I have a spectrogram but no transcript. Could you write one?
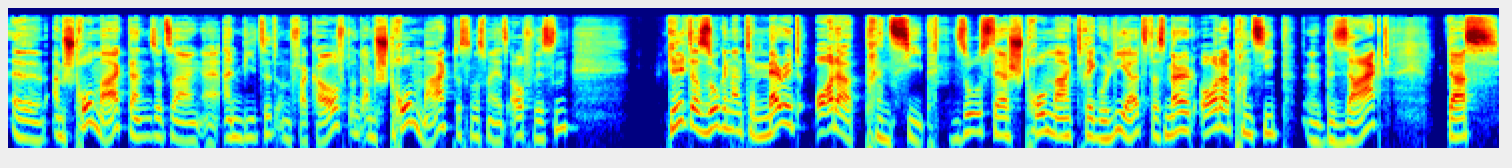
äh, am Strommarkt dann sozusagen äh, anbietet und verkauft und am Strommarkt, das muss man jetzt auch wissen, gilt das sogenannte Merit Order Prinzip. So ist der Strommarkt reguliert. Das Merit Order Prinzip äh, besagt, dass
